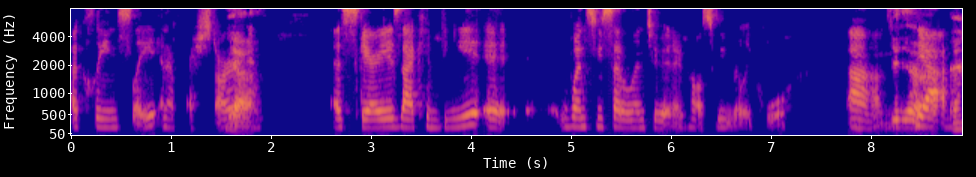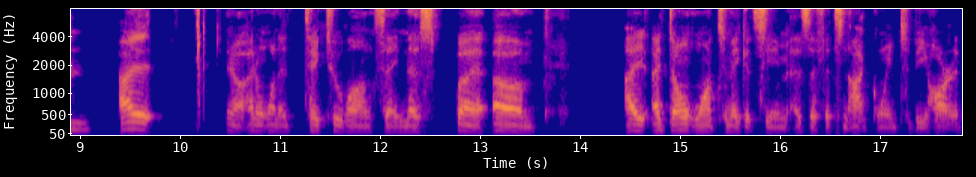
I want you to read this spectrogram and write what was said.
a clean slate and a fresh start yeah. and as scary as that can be it once you settle into it it can also be really cool um yeah, yeah. and i you know i don't want to take too long saying this but um I, I don't want to make it seem as if it's not going to be hard.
